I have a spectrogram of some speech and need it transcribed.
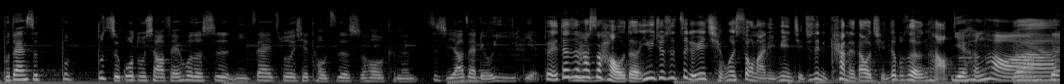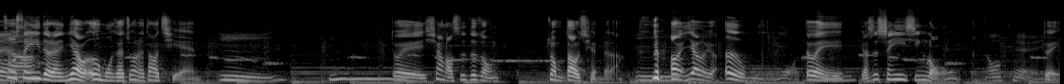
不但是不不止过度消费，或者是你在做一些投资的时候，可能自己要再留意一点，对，但是它是好的，因为就是这个月钱会送来你面前，就是你看得到钱，这不是很好？也很好对啊。啊，对啊做生意，的人要有恶魔才赚得到钱。嗯嗯，对，像老师这种赚不到钱的啦，嗯要有恶魔，对，表示生意兴隆。，OK，对，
